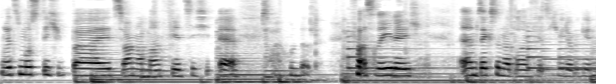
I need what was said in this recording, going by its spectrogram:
Jetzt musste ich bei 249, äh, 200, was rede ich, ähm, 649 wieder beginnen.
